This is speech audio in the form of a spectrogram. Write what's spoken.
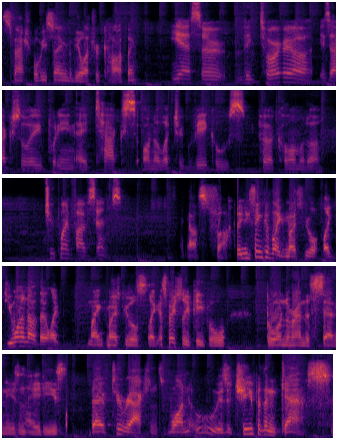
Smash, what were you saying with the electric car thing? Yeah, so Victoria is actually putting a tax on electric vehicles per kilometer, 2.5 cents. That's fuck. You think of like most people, like, do you want to know that like, like most people's, like, especially people born around the 70s and 80s, they have two reactions. One, ooh, is it cheaper than gas?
